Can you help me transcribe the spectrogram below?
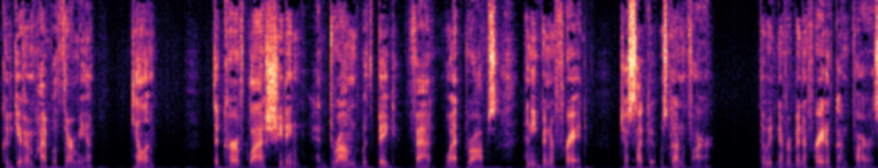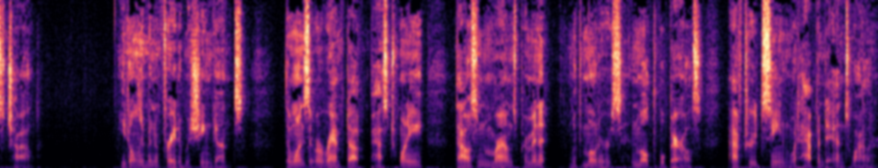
could give him hypothermia, kill him. The curved glass sheeting had drummed with big, fat, wet drops, and he'd been afraid, just like it was gunfire, though he'd never been afraid of gunfire as a child. He'd only been afraid of machine guns, the ones that were ramped up past 20,000 rounds per minute with motors and multiple barrels after he'd seen what happened to Ensweiler.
